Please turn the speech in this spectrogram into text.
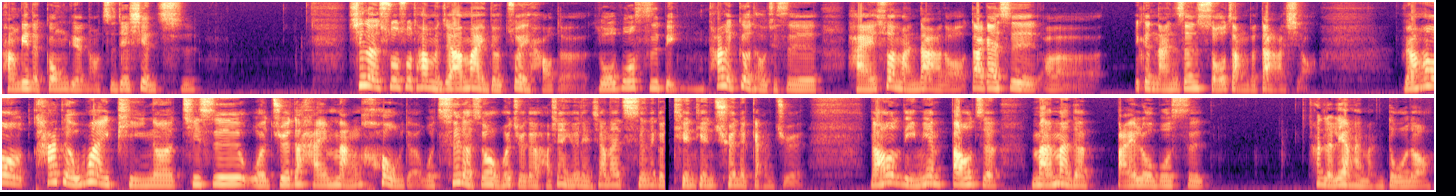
旁边的公园哦，直接现吃。先来说说他们家卖的最好的萝卜丝饼，它的个头其实还算蛮大的哦，大概是呃一个男生手掌的大小。然后它的外皮呢，其实我觉得还蛮厚的。我吃的时候，我会觉得好像有点像在吃那个甜甜圈的感觉。然后里面包着满满的白萝卜丝，它的量还蛮多的哦。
